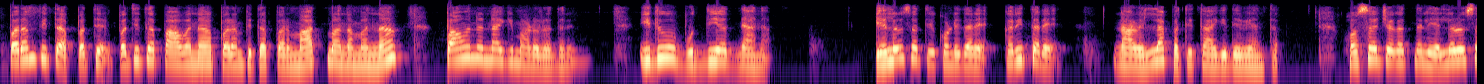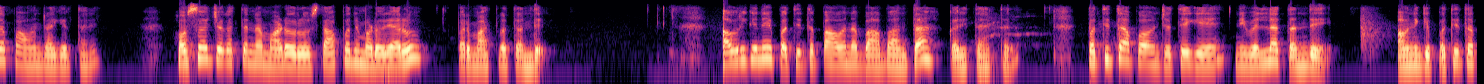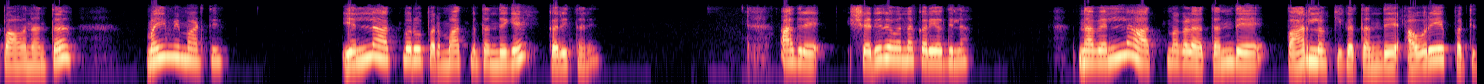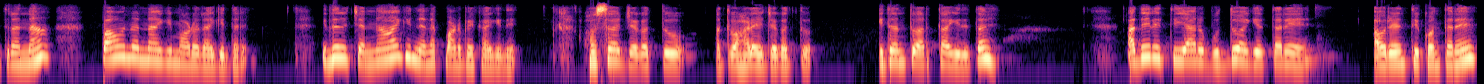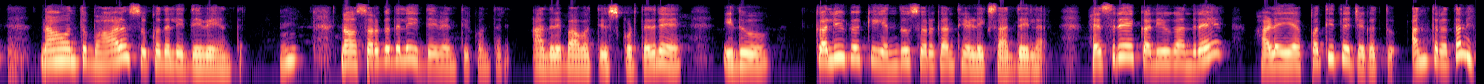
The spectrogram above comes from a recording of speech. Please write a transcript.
ಪರಂಪಿತ ಪತಿ ಪತಿತ ಪಾವನ, ಪರಂಪಿತ ಪರಮಾತ್ಮ ನಮ್ಮನ್ನ ಪಾವನನ್ನಾಗಿ ಮಾಡೋರಾದರೆ ಇದು ಬುದ್ಧಿಯ ಜ್ಞಾನ. ಎಲ್ಲರೂ ಸಹ ತಿಳ್ಕೊಂಡಿದ್ದಾರೆ, ಕರೀತಾರೆ, ನಾವೆಲ್ಲ ಪತಿತ ಆಗಿದ್ದೇವೆ ಅಂತ. ಹೊಸ ಜಗತ್ತಿನಲ್ಲಿ ಎಲ್ಲರೂ ಸಹ ಪಾವನರಾಗಿರ್ತಾರೆ. ಹೊಸ ಜಗತ್ತನ್ನ ಮಾಡೋರು, ಸ್ಥಾಪನೆ ಮಾಡೋರು ಯಾರು? ಪರಮಾತ್ಮ ತಂದೆ. ಅವರಿಗೇನೆ ಪತಿತ ಪಾವನ ಬಾಬಾ ಅಂತ ಕರಿತಾ ಇರ್ತಾರೆ. ಪತಿತ ಪಾವನ ಜೊತೆಗೆ ನೀವೆಲ್ಲ ತಂದೆ, ಅವನಿಗೆ ಪತಿತ ಪಾವನ ಅಂತ ಮಹಿಮೆ ಮಾಡ್ತೀವಿ. ಎಲ್ಲ ಆತ್ಮರು ಪರಮಾತ್ಮ ತಂದೆಗೆ ಕರೀತಾರೆ. ಆದ್ರೆ ಶರೀರವನ್ನ ಕರೆಯೋದಿಲ್ಲ. ನಾವೆಲ್ಲ ಆತ್ಮಗಳ ತಂದೆ, ಪಾರಲೌಕಿಕ ತಂದೆ, ಅವರೇ ಪತಿತ್ರನ್ನ ಪಾವನನ್ನಾಗಿ ಮಾಡೋರಾಗಿದ್ದಾರೆ. ಇದನ್ನು ಚೆನ್ನಾಗಿ ನೆನಪು ಮಾಡಬೇಕಾಗಿದೆ. ಹೊಸ ಜಗತ್ತು ಅಥವಾ ಹಳೆಯ ಜಗತ್ತು, ಇದಂತೂ ಅರ್ಥ ಆಗಿದೆ ತಾನೆ? ಅದೇ ರೀತಿ ಯಾರು ಬುದ್ಧು ಆಗಿರ್ತಾರೆ ಅವ್ರೇನ್ ತಿಳ್ಕೊಂತಾರೆ ನಾವಂತೂ ಬಹಳ ಸುಖದಲ್ಲಿದ್ದೇವೆ ಅಂತ. ಹ್ಮ್? ನಾವು ಸ್ವರ್ಗದಲ್ಲೇ ಇದ್ದೇವೆ ಅಂತ ತಿಳ್ಕೊತಾರೆ ಆದ್ರೆ ಬಾಬಾ ತಿಳಿಸ್ಕೊಡ್ತಾ ಇದ್ರೆ ಇದು ಕಲಿಯುಗಕ್ಕೆ ಎಂದೂ ಸ್ವರ್ಗ ಅಂತ ಹೇಳಲಿಕ್ಕೆ ಸಾಧ್ಯ ಇಲ್ಲ. ಹೆಸರೇ ಕಲಿಯುಗ ಅಂದ್ರೆ ಹಳೆಯ ಪತಿತ ಜಗತ್ತು ಅಂತರ ತಾನೆ.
